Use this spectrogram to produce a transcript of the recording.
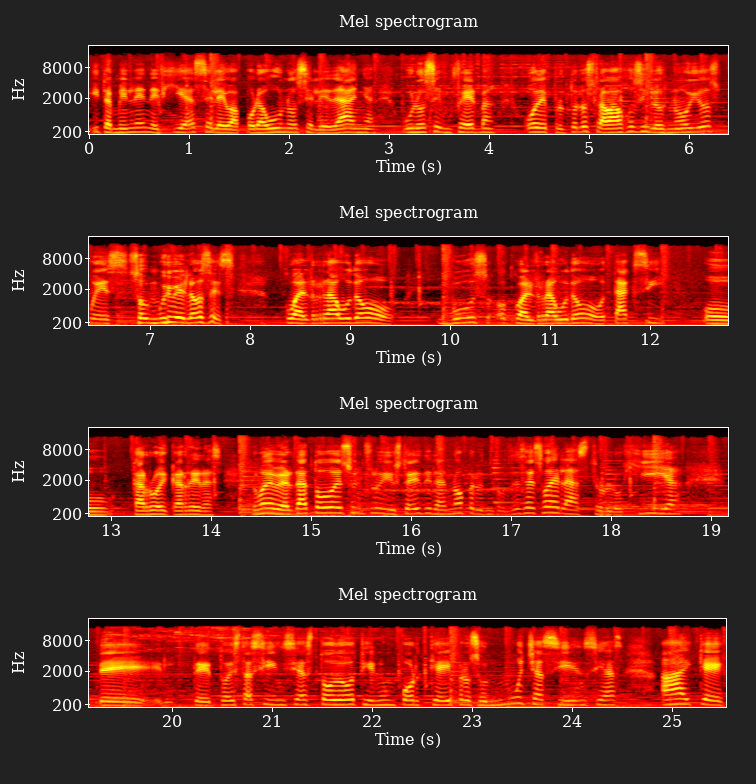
y también la energía se le evapora a uno, se le daña, uno se enferma o de pronto los trabajos y los novios pues son muy veloces, cual raudo bus o cual raudo taxi o carro de carreras. No, de verdad todo eso influye. Ustedes dirán, no, pero entonces eso de la astrología, de, de, todas estas ciencias, todo tiene un porqué, pero son muchas ciencias. Ay, que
